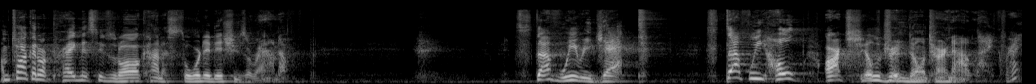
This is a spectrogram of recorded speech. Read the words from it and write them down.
I'm talking about pregnancies with all kind of sordid issues around them. Stuff we reject. Stuff we hope our children don't turn out like, right?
